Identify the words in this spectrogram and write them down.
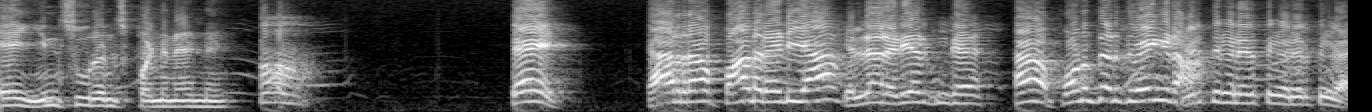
ஏன் இன்சூரன்ஸ் பண்ணுனேன்னு? டேய் யாரா பாட ரெடியா? எல்லாம் ரெடியா இருக்குங்க. பணத்தை எடுத்து வைங்கடா. நிறுத்துங்க நிறுத்துங்க நிறுத்துங்க.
